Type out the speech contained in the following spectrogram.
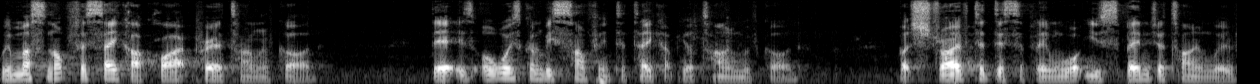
We must not forsake our quiet prayer time with God. There is always going to be something to take up your time with God, but strive to discipline what you spend your time with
